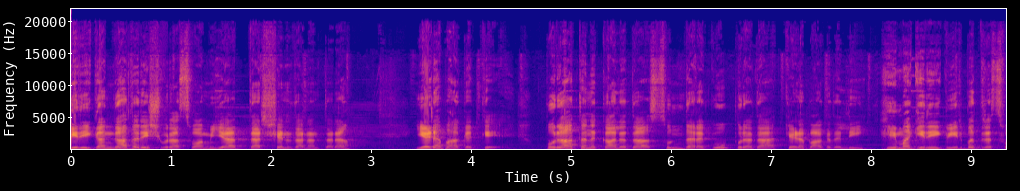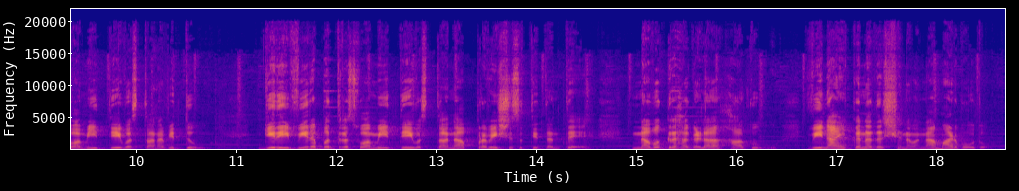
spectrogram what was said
ಗಿರಿ ಗಂಗಾಧರೇಶ್ವರ ಸ್ವಾಮಿಯ ದರ್ಶನದ ನಂತರ ಎಡಭಾಗಕ್ಕೆ ಪುರಾತನ ಕಾಲದ ಸುಂದರ ಗೋಪುರದ ಕೆಳಭಾಗದಲ್ಲಿ ಹಿಮಗಿರಿ ವೀರಭದ್ರ ಸ್ವಾಮಿ ದೇವಸ್ಥಾನವಿದ್ದು, ಗಿರಿ ವೀರಭದ್ರ ಸ್ವಾಮಿ ದೇವಸ್ಥಾನ ಪ್ರವೇಶಿಸುತ್ತಿದ್ದಂತೆ ನವಗ್ರಹಗಳ ಹಾಗೂ ವಿನಾಯಕನ ದರ್ಶನವನ್ನು ಮಾಡಬಹುದು.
